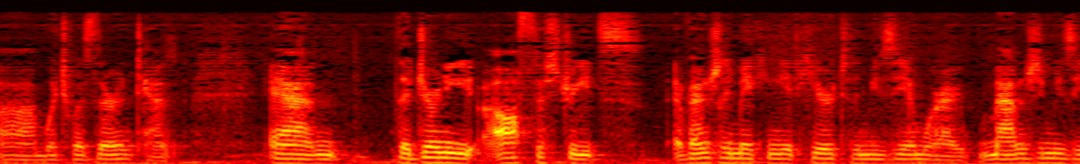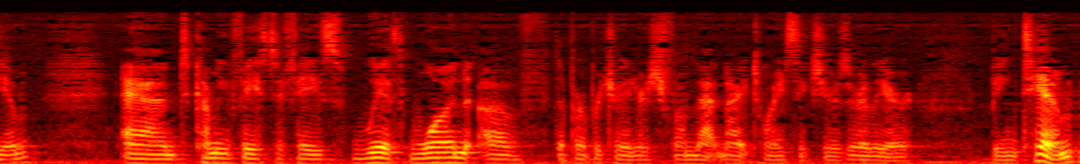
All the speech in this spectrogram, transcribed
um, which was their intent, and the journey off the streets, eventually making it here to the museum where I manage the museum, and coming face to face with one of the perpetrators from that night 26 years earlier, being Tim,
